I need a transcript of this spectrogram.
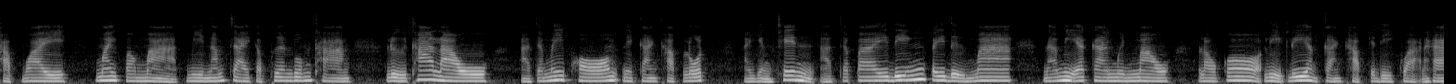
ขับไวไม่ประมาทมีน้ำใจกับเพื่อนร่วมทาง หรือถ้าเรา อาจจะไม่พร้อมในการขับรถ อย่างเช่น อาจจะไปดิ้งไปดื่มมานะมีอาการมึนเมา เราก็หลีกเลี่ยงการขับจะดีกว่านะคะ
